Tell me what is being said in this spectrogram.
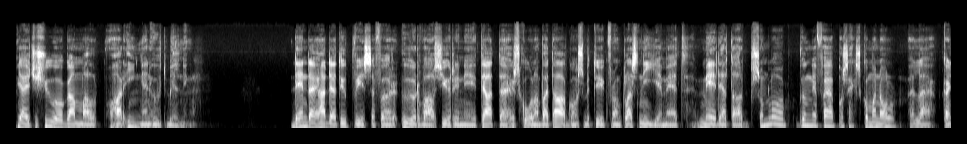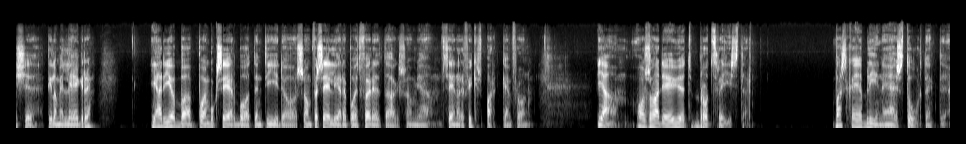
Jag är 27 år gammal och har ingen utbildning. Det enda jag hade att uppvisa för urvalsjuryn i Teaterhögskolan var ett avgångsbetyg från klass 9 med ett medeltal som låg ungefär på 6,0 eller kanske till och med lägre. Jag hade jobbat på en boxerbåt en tid och som försäljare på ett företag som jag senare fick sparken från. Ja, och så hade jag ju ett brottsregister. Vad ska jag bli när jag är stor, tänkte jag.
